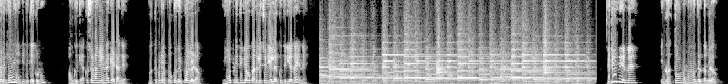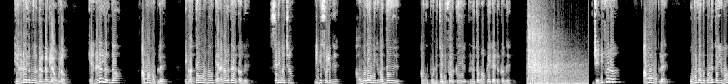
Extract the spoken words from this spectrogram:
பிறகு என்ன என்கிட்ட கேட்கணும்? அவங்க கேட்க சொன்னாங்களே என்ன கேட்டாங்க. மத்தபடி அப்போக்கு விருப்பம் இல்லடா. நீ எப்படி திவ்யாவை காதலிச்சேன்னு எல்லாருக்கும் தெரியாதா என்ன? திடீர்னு என்ன? எங்க அத்தையும் மாமாவும் வந்திருந்தாங்களா? கனடால இருந்து வந்திருந்தாங்களா அவங்களோ? கனடால இருந்தா? ஆமா மாப்ள எங்க அத்தையும் மாமாவும் கனடால தான் இருக்காங்க. சரி மச்சான். நீங்க சொல்லுங்க. அவங்க தான் இன்னைக்கு வந்து அவங்க பொண்ணு ஜெனிஃபருக்கு வினோத்த மாப்பிளை கேட்டிருக்காங்க. ஜெனிஃபரா? ஆமா மாப்ள உங்களுக்கு அந்த பொண்ணு தெரியுமா?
